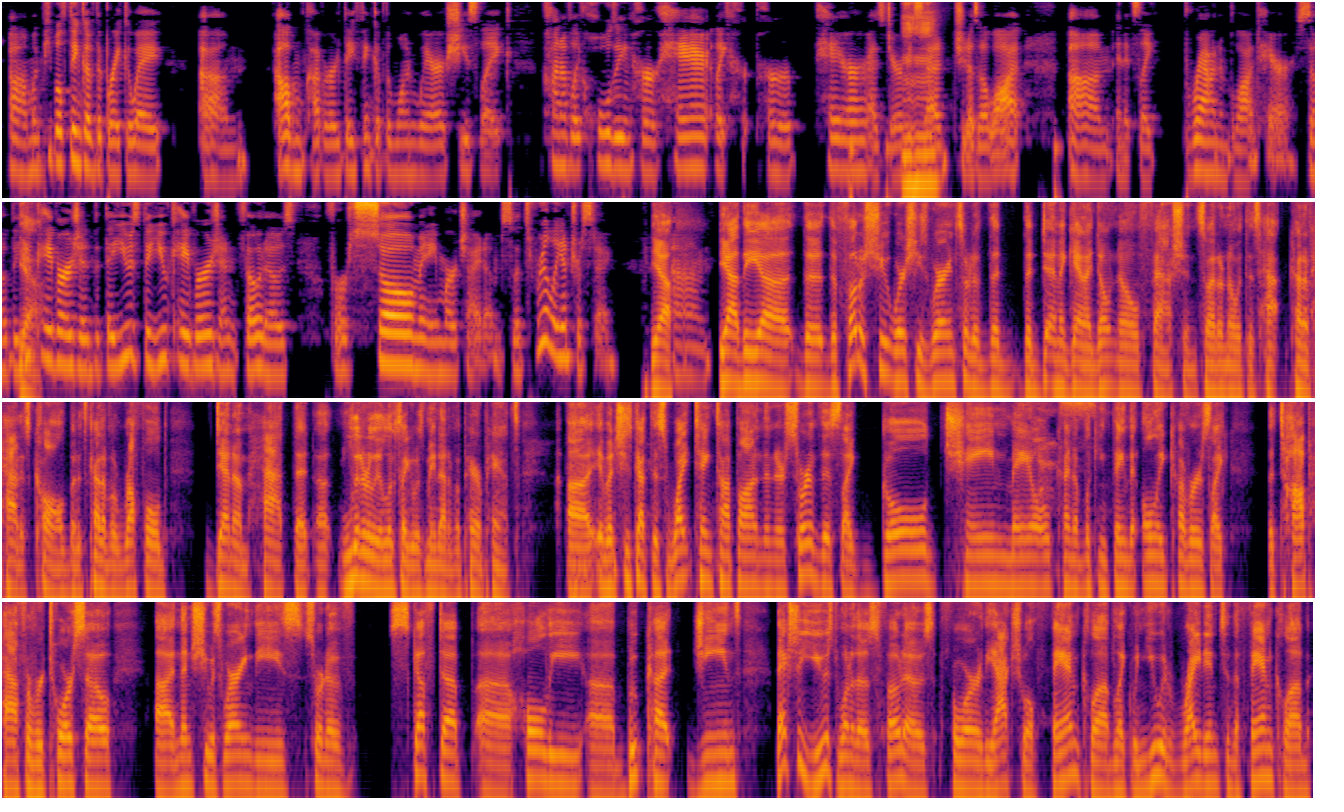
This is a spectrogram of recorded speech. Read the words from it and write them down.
um, when people think of the Breakaway um, album cover, they think of the one where she's like kind of like holding her hair, like her, her hair, as Jeremy Mhm. said. She does it a lot. Um, and it's like brown and blonde hair. So the Yeah. UK version, but they use the UK version photos for so many merch items. So it's really interesting. Yeah. Um, Yeah, the uh the the photo shoot where she's wearing sort of the the and again I don't know fashion, so I don't know what this hat kind of hat is called, but it's kind of a ruffled denim hat that uh, literally looks like it was made out of a pair of pants. Uh, but she's got this white tank top on, and then there's sort of this like gold chain mail yes. kind of looking thing that only covers like the top half of her torso. Uh, and then she was wearing these sort of scuffed up, uh, holy uh, bootcut jeans. They actually used one of those photos for the actual fan club. Like when you would write into the fan club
